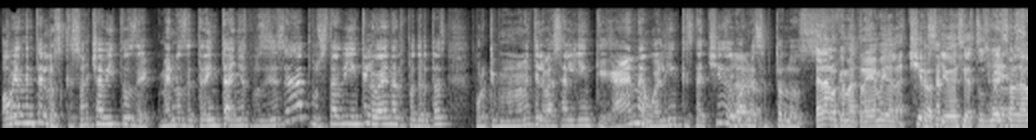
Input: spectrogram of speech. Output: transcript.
Obviamente, los que son chavitos de menos de 30 años, pues dices, ah, pues está bien que le vayan a los Patriotas, porque normalmente le vas a alguien que gana o a alguien que está chido. Claro. Bueno, excepto los. Era lo que me atraía a mí de la chivas, Ese- que yo decía, estos güeyes son la...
